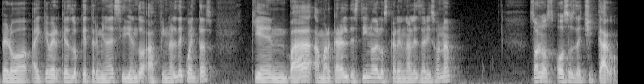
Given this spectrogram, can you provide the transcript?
pero hay que ver qué es lo que termina decidiendo a final de cuentas. Quien va a marcar el destino de los Cardenales de Arizona son los Osos de Chicago.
